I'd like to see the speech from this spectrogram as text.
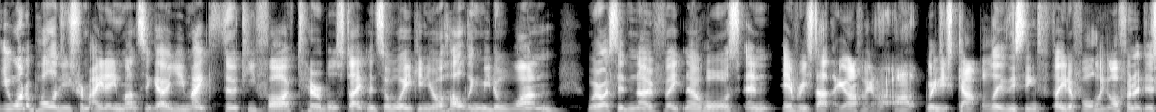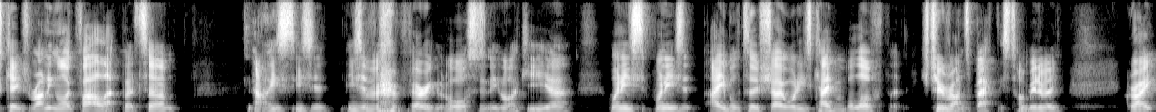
you want apologies from eighteen months ago? You make thirty-five terrible statements a week, and you're holding me to one where I said no feet, no horse, and every start they go off, and they're like, oh, we just can't believe this thing's feet are falling off, and it just keeps running like Phar Lap. But um, no, he's he's a he's a very, very good horse, isn't he? Like he uh, when he's when he's able to show what he's capable of. But he's two runs back this time. It'll be great,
